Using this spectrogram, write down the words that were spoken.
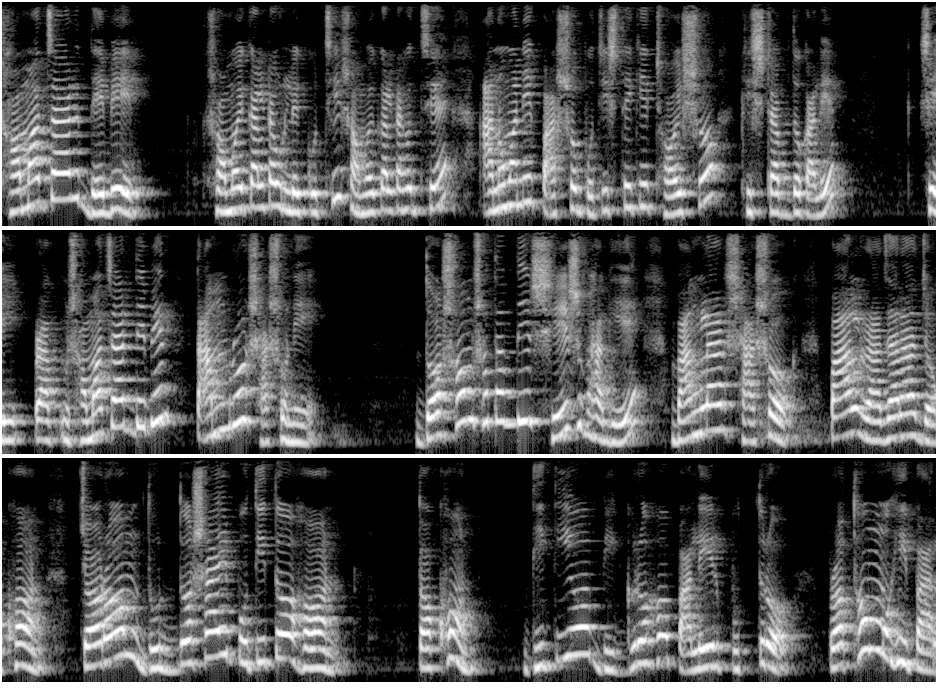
সমাচার দেবের। সময়কালটা উল্লেখ করছি। সময়কালটা হচ্ছে আনুমানিক পাঁচশো পঁচিশ থেকে ছয়শো খ্রিস্টাব্দকালে। সেই সমাচার দেবের তাম্র শাসনে দশম শতাব্দীর শেষ ভাগে বাংলার শাসক পাল রাজারা যখন চরম দুর্দশায় পতিত হন। তখন দ্বিতীয় বিগ্রহ পালের পুত্র প্রথম মহিপাল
